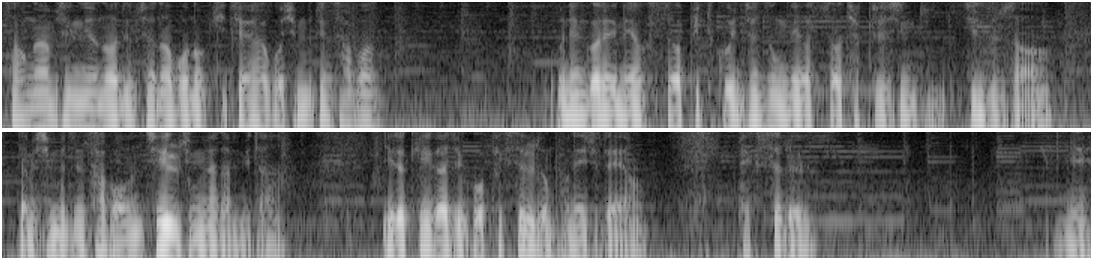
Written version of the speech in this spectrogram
성함, 생년월일, 전화번호 기재하고 신분증 4번. 은행 거래 내역서, 비트코인 전송 내역서, 자필 진- 진술서, 그다음에 신분증 4번 제일 중요하답니다. 이렇게 해가지고 팩스를 좀 보내주래요. 팩스를. 예.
